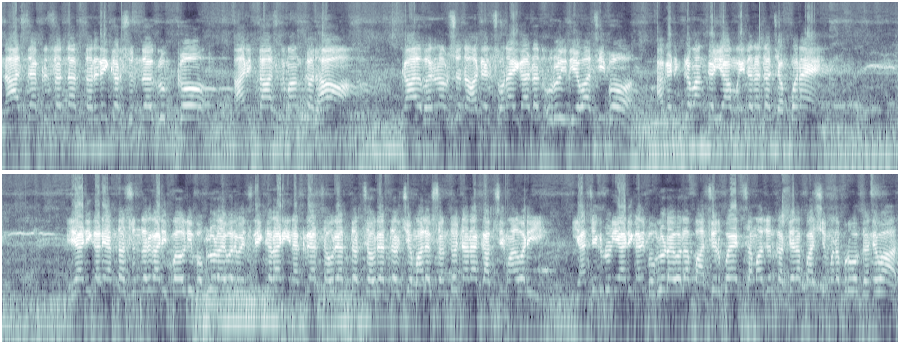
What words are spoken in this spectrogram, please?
नाथसाहेब प्रसन्न तरडेकर सुंदर ग्रुप क आणि तास क्रमांक दहा. काळ भरणा हॉटेल सोनाई गार्डन उरुळी देवाची ब. आघाडी क्रमांक या मैदानाचा छप्पन आहे. या ठिकाणी आता सुंदर गाडी पावली. बबलू ड्रायव्हर वेचलेकर आणि नकऱ्या चौऱ्याहत्तर चौऱ्याहत्तर चे मालक संतोष नाना कापसे माळवाडी. यांच्याकडून या ठिकाणी बबलू ड्रायव्हरला पाचशे रुपयात समाजन करताना पाचशे मनपूर्वक धन्यवाद.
